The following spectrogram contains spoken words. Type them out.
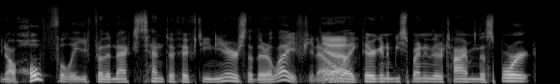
you know, hopefully for the next 10 to 15 years of their life, you know? Yeah. Like they're going to be spending their time in the sport,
